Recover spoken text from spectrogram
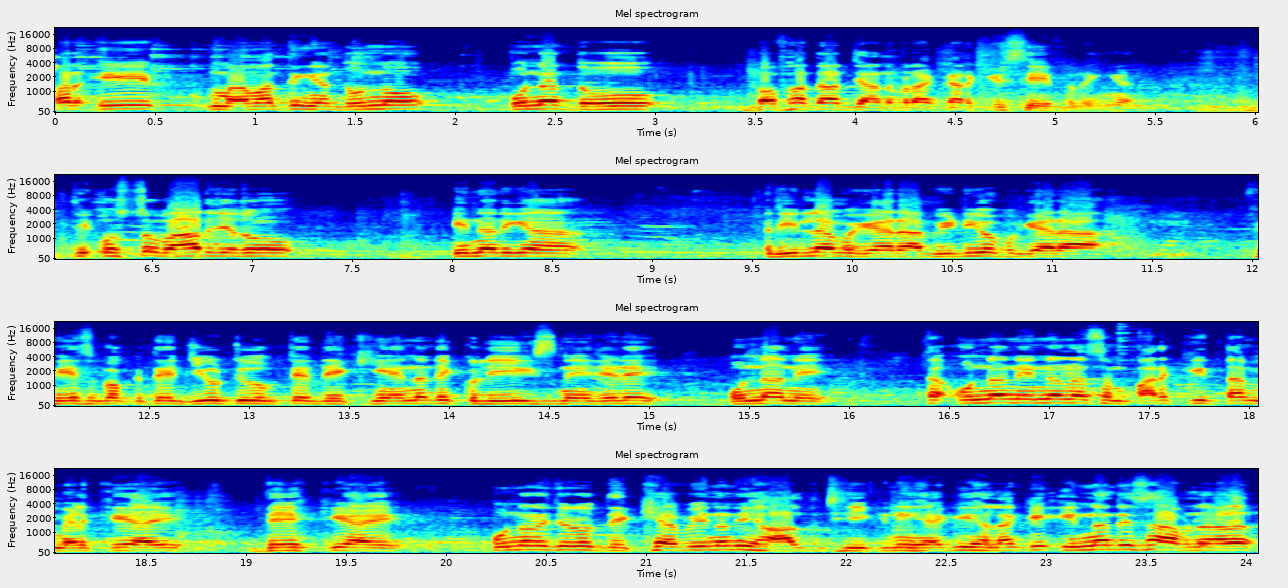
ਪਰ ਇਹ ਮਾਵਾਂ ਧੀਆਂ ਦੋਨੋਂ ਉਹਨਾਂ ਦੋ ਵਫਾਦਾਰ ਜਾਨਵਰਾਂ ਕਰਕੇ ਸੇਫ ਰਹੀਆਂ। ਤੇ ਉਸ ਤੋਂ ਬਾਅਦ ਜਦੋਂ ਇਹਨਾਂ ਦੀਆਂ ਰੀਲਾਂ ਵਗੈਰਾ ਵੀਡੀਓ ਵਗੈਰਾ ਫੇਸਬੁੱਕ ਤੇ YouTube ਤੇ ਦੇਖੀਆਂ ਇਹਨਾਂ ਦੇ ਕੁਲੀਗਸ ਨੇ ਜਿਹੜੇ ਉਹਨਾਂ ਨੇ, ਤਾਂ ਉਹਨਾਂ ਨੇ ਇਹਨਾਂ ਨਾਲ ਸੰਪਰਕ ਕੀਤਾ, ਮਿਲ ਕੇ ਆਏ, ਦੇਖ ਕੇ ਆਏ। ਉਹਨਾਂ ਨੇ ਜਦੋਂ ਦੇਖਿਆ ਵੀ ਇਹਨਾਂ ਦੀ ਹਾਲਤ ਠੀਕ ਨਹੀਂ ਹੈਗੀ, ਹਾਲਾਂਕਿ ਇਹਨਾਂ ਦੇ ਹਿਸਾਬ ਨਾਲ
